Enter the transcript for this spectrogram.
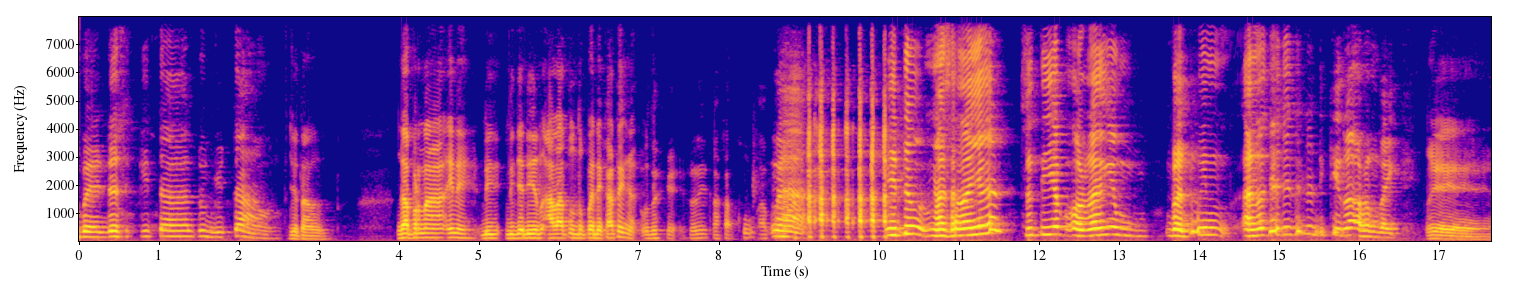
beda sekitar tujuh tahun Tujuh tahun. Nggak pernah ini di, dijadiin alat untuk PDKT nggak? Untuk kayak "Ini kakakku apa? Nah, itu masalahnya kan setiap orang yang bantuin anak cacat itu dikira orang baik, Oh, iya iya iya. iya.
